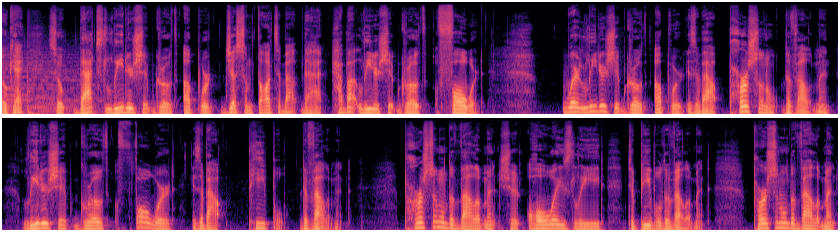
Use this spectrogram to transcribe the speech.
Okay, so that's leadership growth upward. Just some thoughts about that. How about leadership growth forward? Where leadership growth upward is about personal development, leadership growth forward is about people development. Personal development should always lead to people development. Personal development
